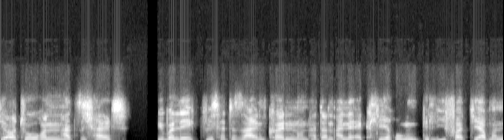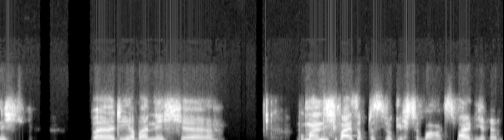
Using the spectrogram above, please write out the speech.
die Autorin hat sich halt überlegt, wie es hätte sein können und hat dann eine Erklärung geliefert, die aber nicht, äh, die aber nicht, äh, wo man nicht weiß, ob das wirklich so war. Das war halt ihre.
